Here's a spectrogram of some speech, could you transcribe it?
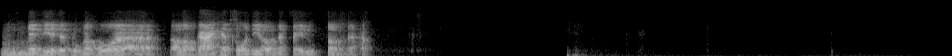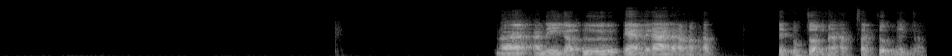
อืมไม่เบียดจะถูกแล้วเพราะว่าเราต้องการแค่ตัวเดียวนะไปลุกตนนะครับ และอันนี้ก็คือแก้ไม่ได้แล้วนะครับติดลูกจนนะครับ สักจุดหนึ่งครับ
